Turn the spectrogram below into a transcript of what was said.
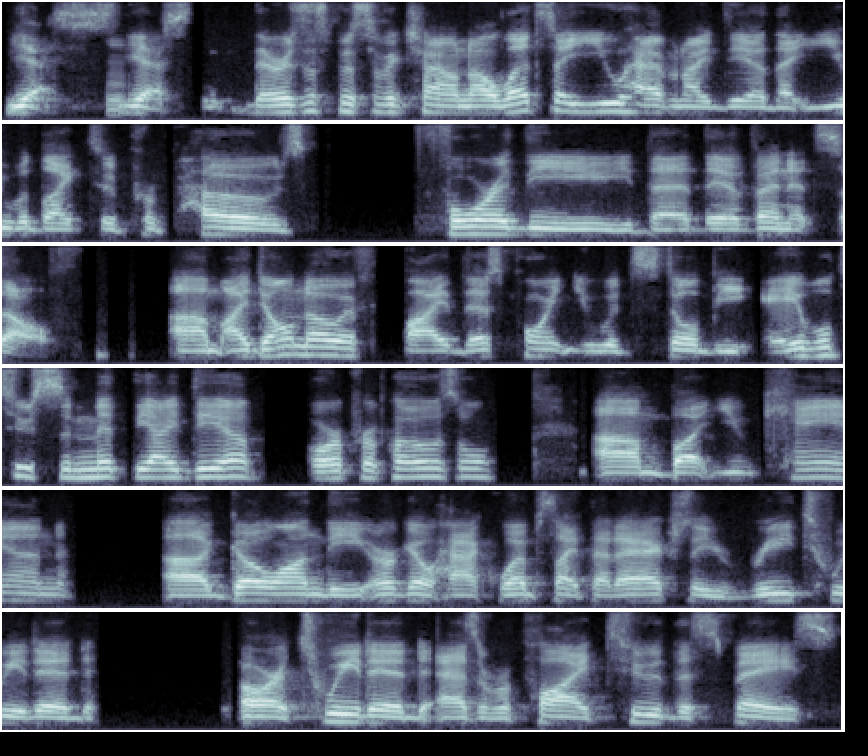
Yes, Hmm. yes. There is a specific channel. Now, let's say you have an idea that you would like to propose for the the, the event itself. Um, I don't know if by this point you would still be able to submit the idea or proposal, um, but you can uh, go on the Ergo Hack website that I actually retweeted or tweeted as a reply to the space.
